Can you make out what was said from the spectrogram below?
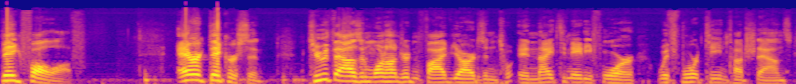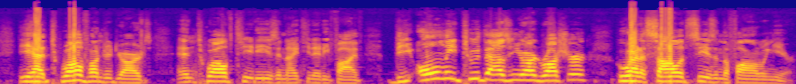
Big fall off. Eric Dickerson, 2,105 yards in, in 1984 with 14 touchdowns. He had 1,200 yards and 12 TDs in 1985. The only 2,000 yard rusher who had a solid season the following year.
